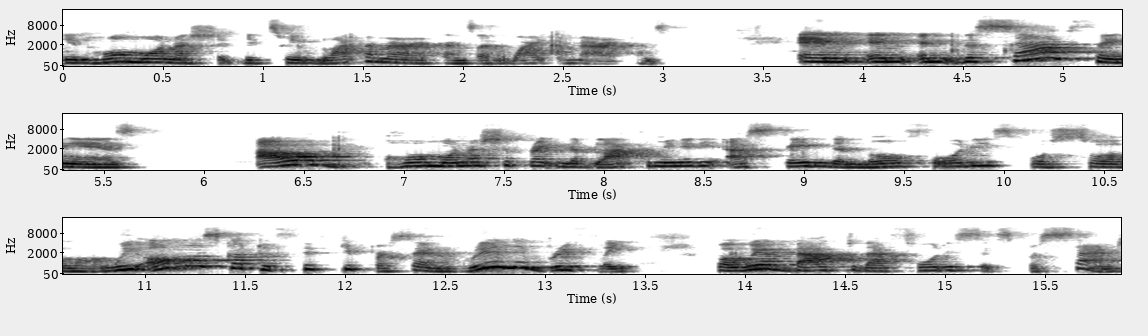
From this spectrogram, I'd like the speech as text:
in home ownership between Black Americans and white Americans. And, and, and the sad thing is, our home ownership rate in the Black community has stayed in the low 40s for so long. We almost got to 50% really briefly, but we're back to that 46%.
